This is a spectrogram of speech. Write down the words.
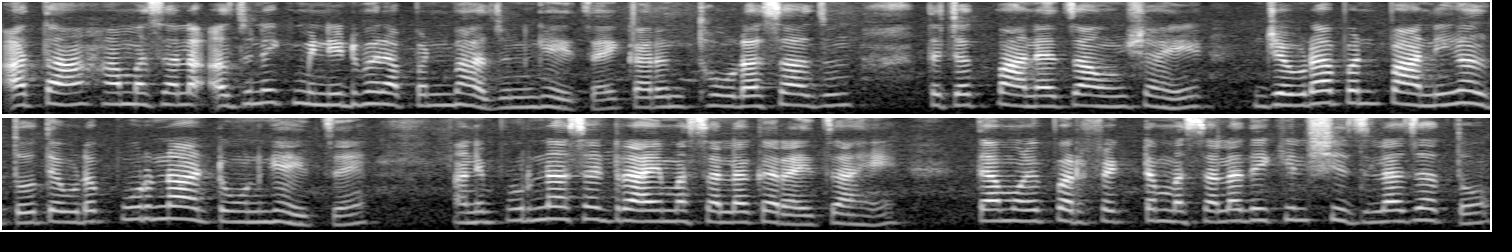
आता हा मसाला अजून एक मिनिटभर आपण भाजून घ्यायचा आहे. कारण थोडासा अजून त्याच्यात पाण्याचा अंश आहे. जेवढं आपण पाणी घालतो तेवढं पूर्ण आटवून घ्यायचं आहे आणि पूर्ण असा ड्राय मसाला करायचा आहे. त्यामुळे परफेक्ट मसाला देखील शिजला जातो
